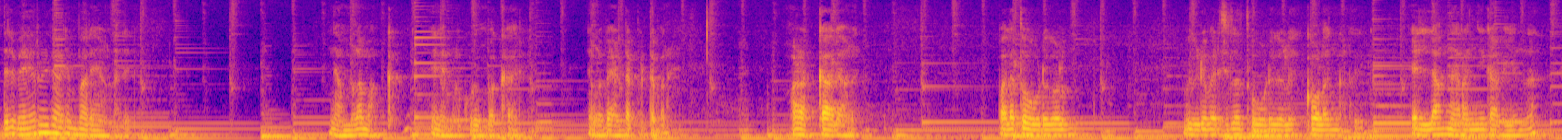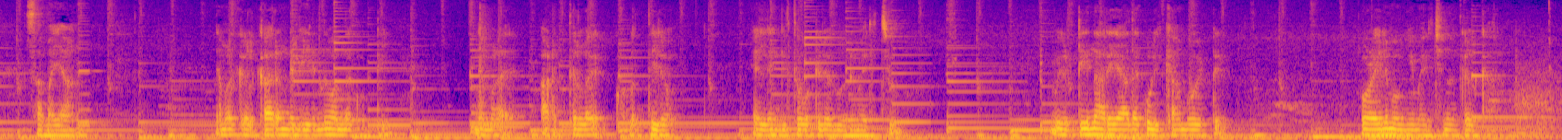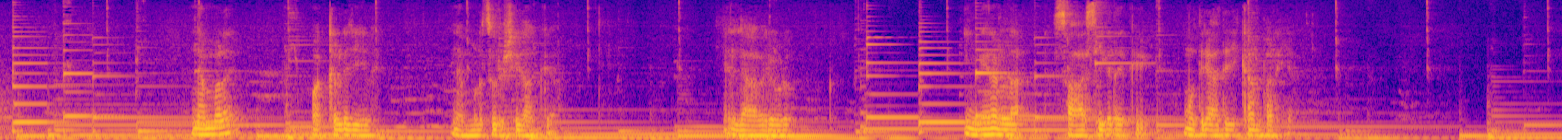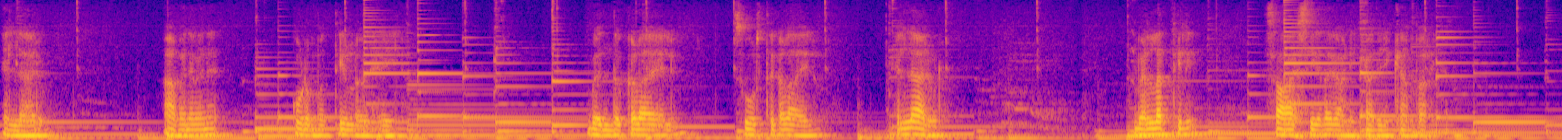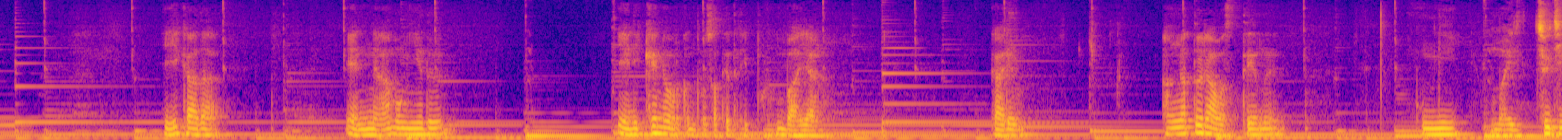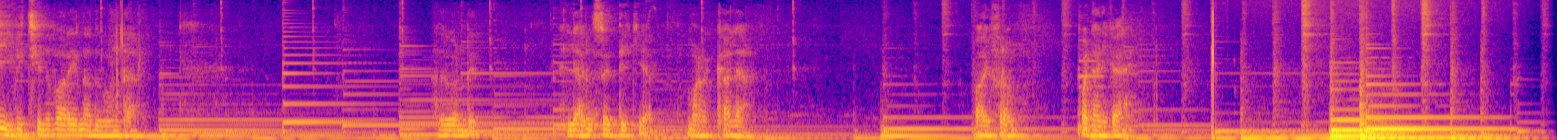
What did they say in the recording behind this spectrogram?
ഇതിൽ വേറൊരു കാര്യം പറയാനുള്ളത്. നമ്മളെ മക്കൾ നമ്മളെ കുടുംബക്കാർ നമ്മൾ വേണ്ടപ്പെട്ടവർ. മഴക്കാലമാണ് പല തോടുകളും വീട് പരിസരത്തുള്ള തോടുകൾ കുളങ്ങൾ എല്ലാം നിറഞ്ഞു കവിയുന്ന സമയമാണ്. നമ്മൾ കേൾക്കാറുണ്ട് വിരുന്ന് വന്ന കുട്ടി നമ്മളെ അടുത്തുള്ള കുളത്തിലോ അല്ലെങ്കിൽ തോട്ടിലോ വീട് മരിച്ചു. വീട്ടിൽ നിന്ന് അറിയാതെ കുളിക്കാൻ പോയിട്ട് പുഴയിൽ മുങ്ങി മരിച്ചു എന്ന് കേൾക്കാറുണ്ട്. നമ്മളെ മക്കളുടെ ജീവൻ നമ്മൾ സുരക്ഷിതാക്കുക. എല്ലാവരോടും ഇങ്ങനെയുള്ള സാഹസികതയ്ക്ക് മുതിരാതിരിക്കാൻ പറയുക. എല്ലാവരും അവനവന് കുടുംബത്തിലുള്ളവരായാലും ബന്ധുക്കളായാലും സുഹൃത്തുക്കളായാലും എല്ലാവരോടും വെള്ളത്തിൽ സാഹസികത കാണിക്കാതിരിക്കാൻ പറയുക. ഈ കഥ എന്നാ മുങ്ങിയത്? എനിക്ക് തന്നെ ഓർക്കുമ്പോൾ സത്യത്തിൽ ഇപ്പോഴും ഭയമാണ് കാര്യം അങ്ങനത്തെ ഒരു അവസ്ഥയെന്ന് മുങ്ങി മരിച്ചു ജീവിച്ചു എന്ന് പറയുന്നത് അതുകൊണ്ടാണ് അതുകൊണ്ട് എല്ലാവരും ശ്രദ്ധിക്കുക. മഴക്കാലമാണ് ബൈ ഫ്രം പൊന്നാനിക്കാരൻ.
